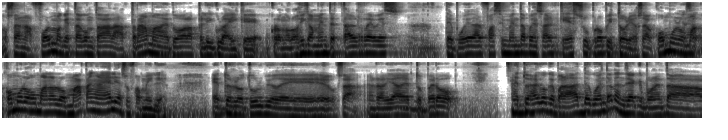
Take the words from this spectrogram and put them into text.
o sea, en la forma que está contada la trama de todas las películas y que cronológicamente está al revés, te puede dar fácilmente a pensar que es su propia historia, o sea, cómo, lo cómo los humanos lo matan a él y a su familia. Esto es lo turbio de, o sea, en realidad esto, pero esto es algo que para darte cuenta tendría que ponerte a,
